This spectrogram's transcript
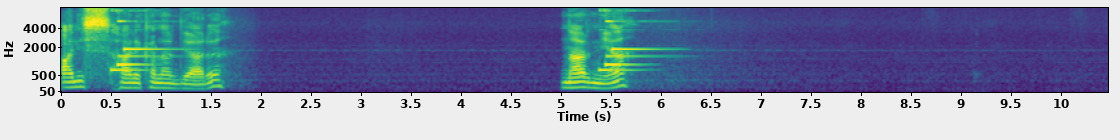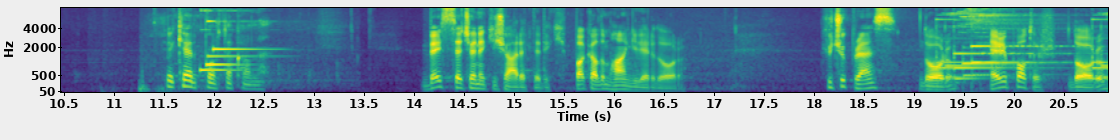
Alice Harikalar Diyarı, Narnia, Şeker Portakalı. Beş seçenek işaretledik. Bakalım hangileri doğru? Küçük Prens doğru. Harry Potter doğru.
